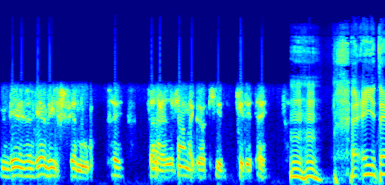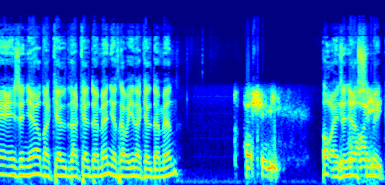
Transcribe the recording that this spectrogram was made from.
viens, viens vivre chez nous. C'est le genre de gars qu'il qui était. Mm-hmm. Euh, et il était ingénieur dans quel, dans quel domaine? Il a travaillé dans quel domaine? En chimie. Oh, ingénieur chimique.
